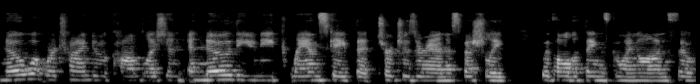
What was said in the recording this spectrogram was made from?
know what we're trying to accomplish, and, and know the unique landscape that churches are in, especially with all the things going on. So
